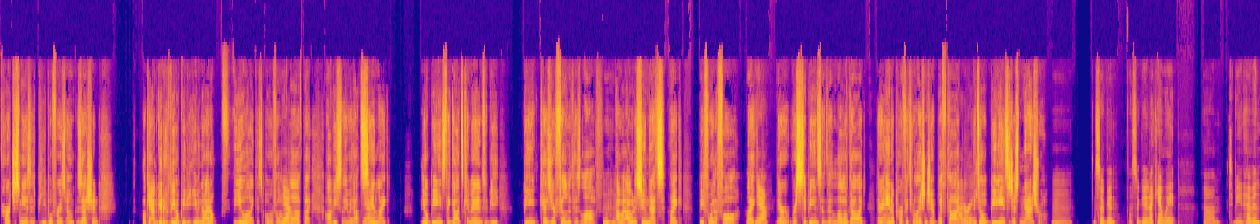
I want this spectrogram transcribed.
purchased me as his people Mm-hmm. for his own possession. Okay, I'm going to be obedient, even though I don't feel like this overflow Yeah. of love. But obviously, without sin, like the obedience to God's commands would be being because you're filled with his love. Mhm. I would- I would assume that's like before the fall. Like Yeah. they're recipients of the love of God. They're Yeah. in a perfect relationship with God. Adoration. And so obedience is just natural. Mm. That's so good. That's so good. I can't wait um, to be in heaven.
